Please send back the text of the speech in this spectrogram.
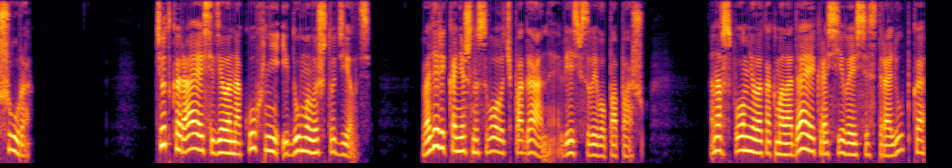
Шура. Тетка Рая сидела на кухне и думала, что делать. Валерик, конечно, сволочь поганая, весь в своего папашу. Она вспомнила, как молодая и красивая сестра Любка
